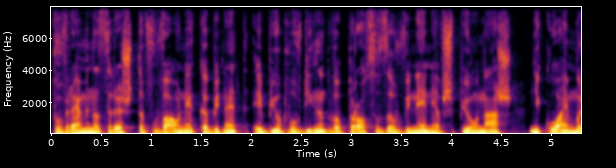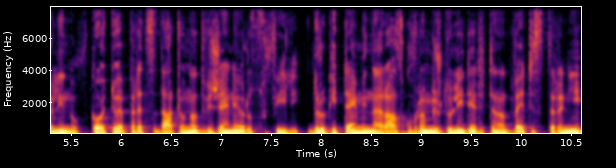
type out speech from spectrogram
По време на срещата в овалния кабинет е бил повдигнат въпроса за обвинения в шпионаж Николай Малинов, който е председател на движение Русофили. Други теми на разговора между лидерите на двете страни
